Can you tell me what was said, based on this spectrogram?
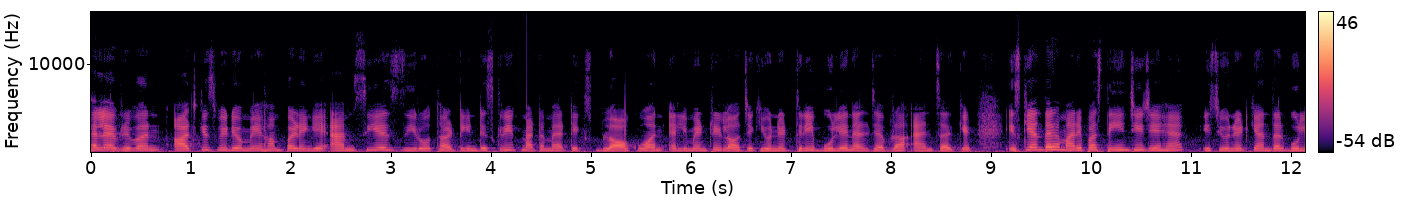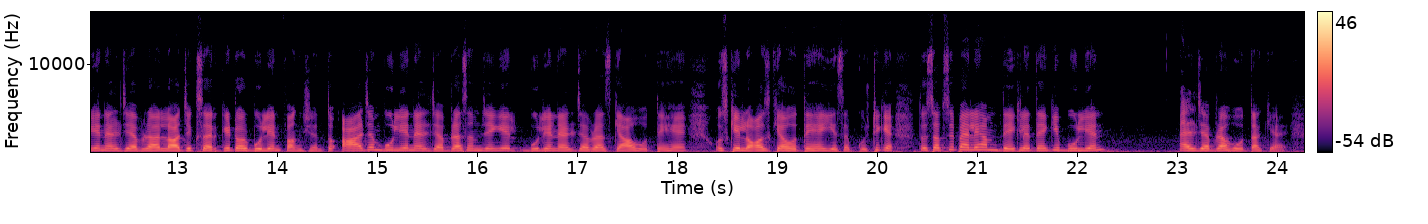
हेलो एवरीवन आज के इस वीडियो में हम पढ़ेंगे M C S zero thirteen discrete mathematics block one elementary logic unit three Boolean algebra and circuit इसके अंदर हमारे पास तीन चीज़ें हैं। इस यूनिट के अंदर बुलियन एल्जेब्रा लॉजिक सर्किट और बुलियन फ़ंक्शन तो आज हम बुलियन एल्जेब्रा समझेंगे बुलियन एल्जेब्राज क्या होते हैं, उसके लॉज क्या होते हैं, ये सब कुछ, ठीक है? तो सबसे पहले हम देख लेते हैं कि बुलियन एल्जेब्रा होता क्या है।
